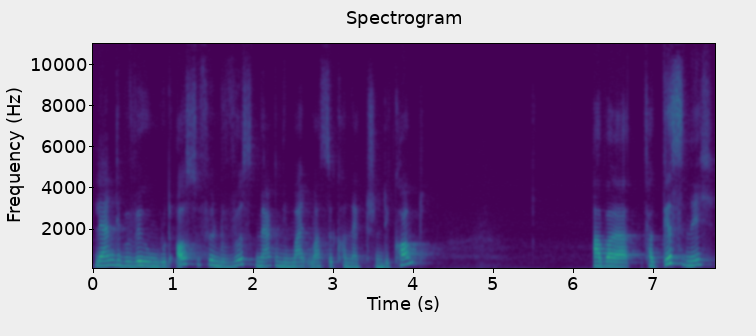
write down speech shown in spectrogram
Lerne die Bewegung gut auszuführen. Du wirst merken, die Mind-Muscle-Connection, die kommt. Aber vergiss nicht,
